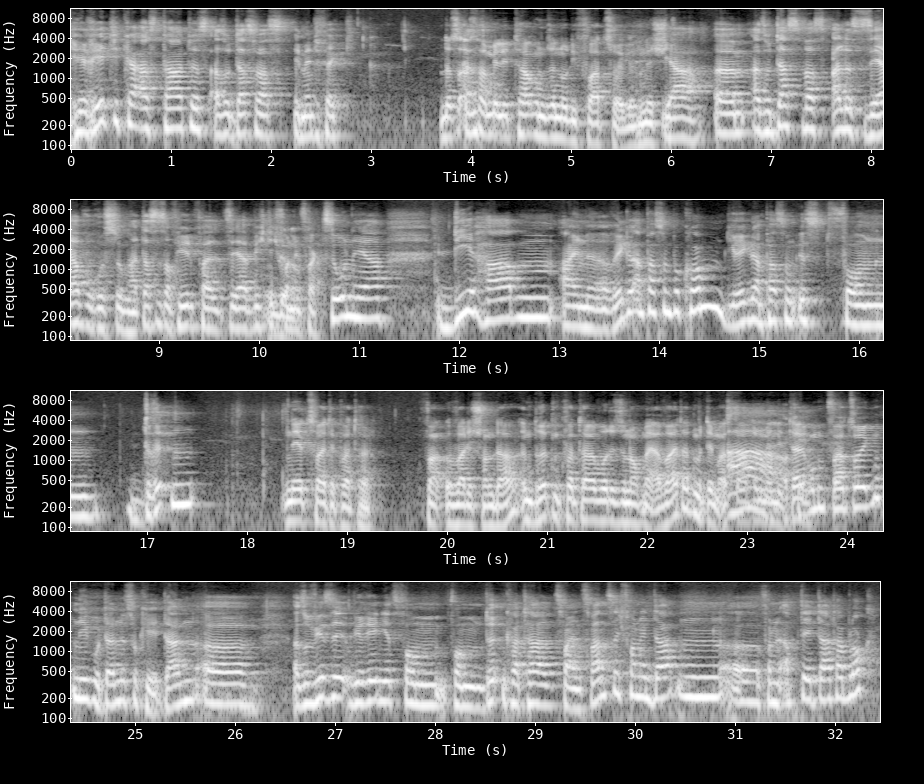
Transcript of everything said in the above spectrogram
Heretica Astartes, also das, was im Endeffekt Das Astra Militarum sind nur die Fahrzeuge, nicht. Ja, ähm, also das, was alles Servorüstung hat, das ist auf jeden Fall sehr wichtig von Genau. den Fraktionen her. Die haben eine Regelanpassung bekommen. Die Regelanpassung ist vom dritten. Nee, zweite Quartal. War, war die schon da? Im dritten Quartal wurde sie noch mal erweitert mit dem Astarte Ah, Militarum Fahrzeugen. Nee, gut, dann ist okay. Dann, äh, also wir, wir reden jetzt vom, vom dritten Quartal 22 von den Daten, äh, von dem Update-Data-Block.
